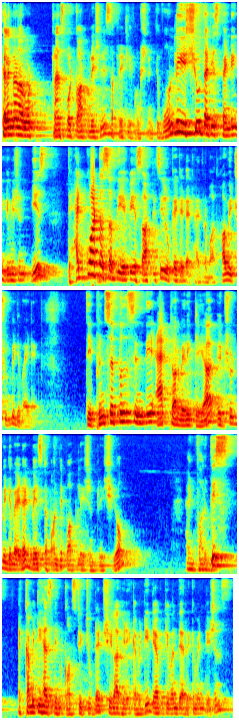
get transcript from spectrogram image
Telangana Road Transport Corporation is separately functioning. The only issue that is pending division is the headquarters of the APSRTC located at Hyderabad, how it should be divided. The principles in the act are very clear. It should be divided based upon the population ratio. And for this, a committee has been constituted, Sheela Bhide committee. They have given their recommendations,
